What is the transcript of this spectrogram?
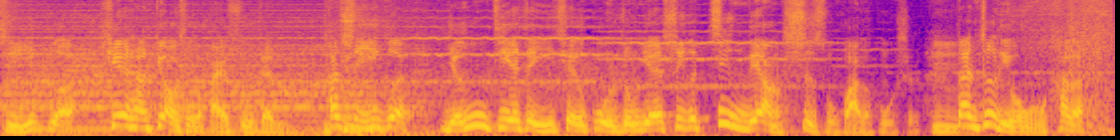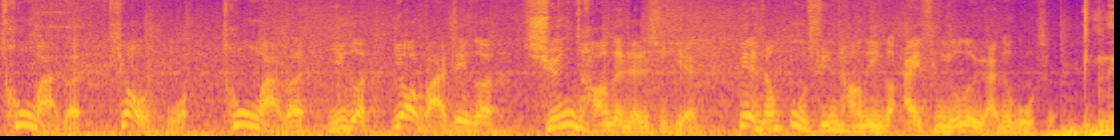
是一个天上掉下个白素贞，它是一个迎接这一切的故事中间是一个尽量世俗化的故事。但这里面我们看了充满了跳脱，充满了一个要把这个寻常的人世间变成不寻常的一个爱情游乐园的故事。你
